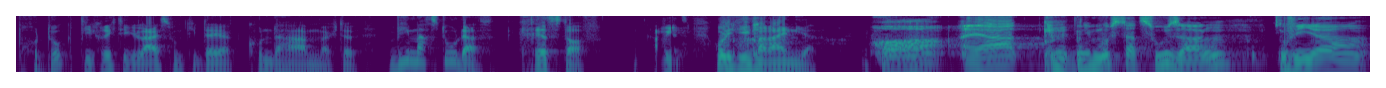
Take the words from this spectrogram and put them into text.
Produkt, die richtige Leistung, die der Kunde haben möchte. Wie machst du das, Christoph? Aber jetzt hol ich dich mal rein hier. Oh, ja, ich muss dazu sagen, wir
